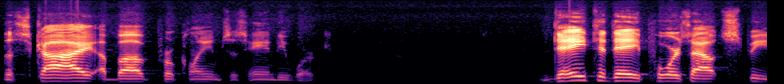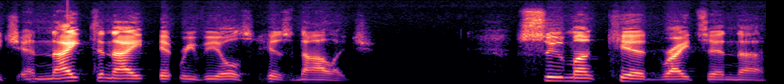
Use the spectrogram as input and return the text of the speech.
the sky above proclaims his handiwork. Day to day pours out speech, and night to night it reveals his knowledge. Sue Monk Kidd writes in uh,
